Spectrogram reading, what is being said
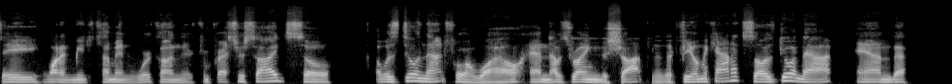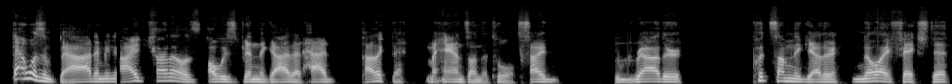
They wanted me to come in and work on their compressor side. So I was doing that for a while and I was running the shop, the field mechanics. So I was doing that and uh, that wasn't bad. I mean, I kind of was always been the guy that had, I like my hands on the tools. I would rather put something together, know I fixed it,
